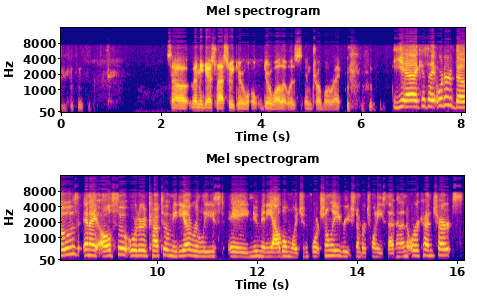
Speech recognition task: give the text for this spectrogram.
So let me guess. Last week your your wallet was in trouble, right? Yeah, because I ordered those, and I also ordered Kato Miliyah released a new mini album, which unfortunately reached number 27 on Oricon charts.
